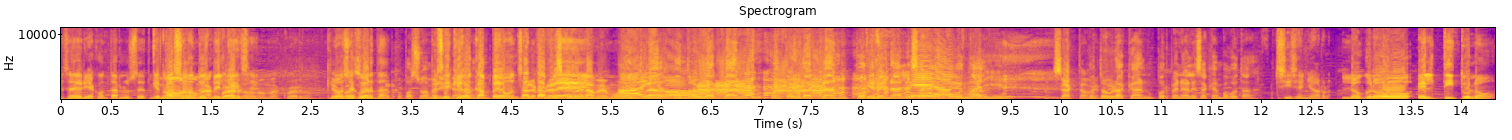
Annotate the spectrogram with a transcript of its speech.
Eso debería contarlo usted. ¿Qué No, pasó no en me 2015? acuerdo, no me acuerdo. ¿Qué ¿No se pasó? acuerda? Copa Pues se Sudamericana. quedó campeón Santa Fe. La memoria. Contra, contra Huracán, contra Huracán por penales acá en Bogotá. María. Exactamente. Contra Huracán por penales acá en Bogotá. Sí, señor. Logró el título,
